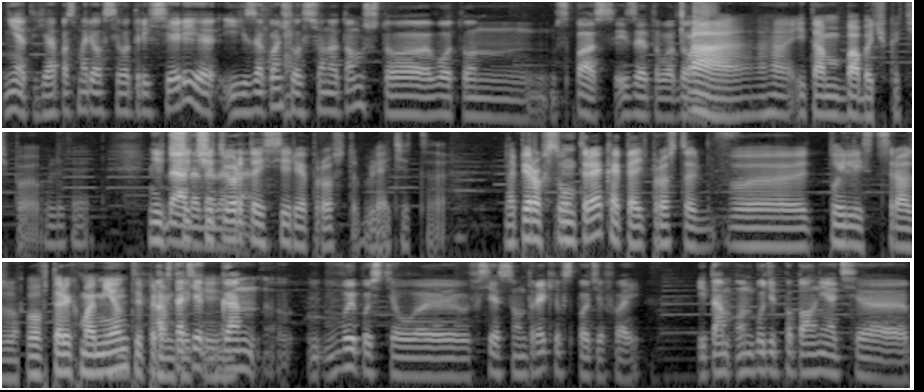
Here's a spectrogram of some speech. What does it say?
Нет, я посмотрел всего три серии, и закончилось все на том, что вот он спас из этого дома. А, ага, и там бабочка, типа, вылетает. Не, Да, да, да, да, четвертая серия просто, блядь, это... Во-первых, саундтрек опять просто в э, плейлист сразу. Во-вторых, моменты прям а, кстати, такие... Ган выпустил э, все саундтреки в Spotify. И там он будет пополнять, э,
